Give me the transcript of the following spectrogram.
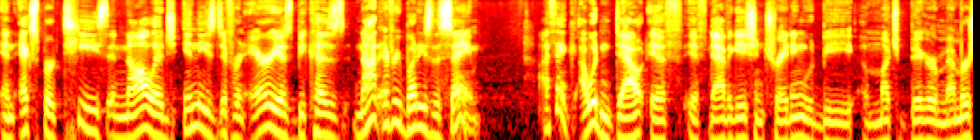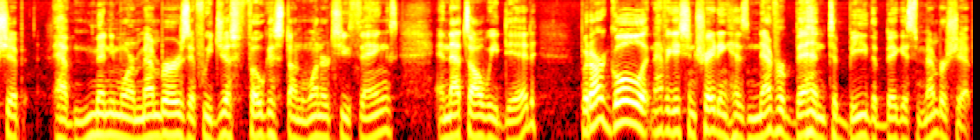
an expertise and knowledge in these different areas because not everybody's the same. I think I wouldn't doubt if if navigation trading would be a much bigger membership, have many more members if we just focused on one or two things and that's all we did. But our goal at Navigation Trading has never been to be the biggest membership.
